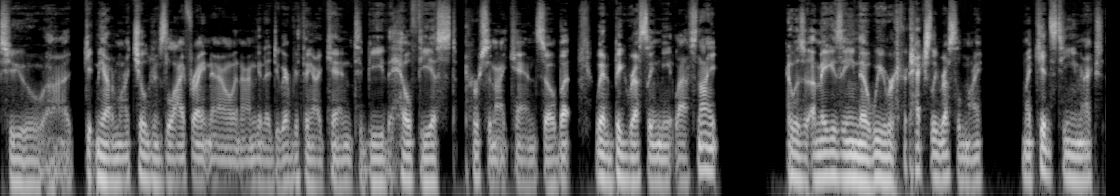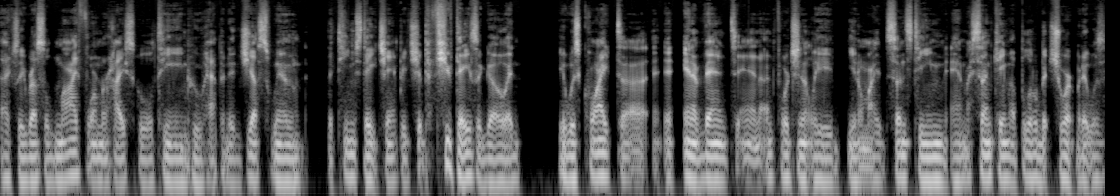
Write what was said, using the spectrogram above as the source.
to uh, get me out of my children's life right now. And I'm going to do everything I can to be the healthiest person I can. So, but we had a big wrestling meet last night. It was amazing that we were actually wrestled my my kids team actually wrestled my former high school team who happened to just win the team state championship a few days ago and it was quite uh, an event. And unfortunately, you know, my son's team and my son came up a little bit short, but it was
